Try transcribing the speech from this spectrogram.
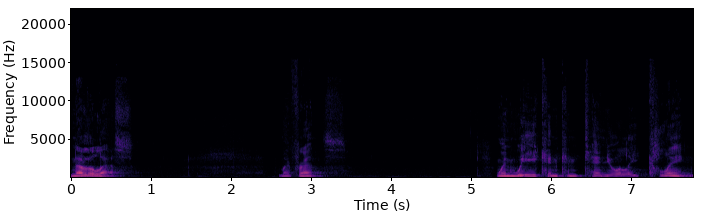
Nevertheless, my friends, when we can continually cling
